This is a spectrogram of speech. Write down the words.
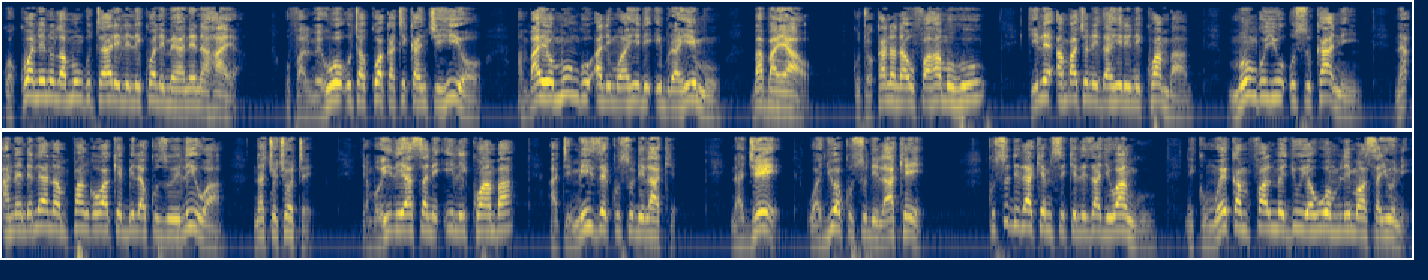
kwa kuwa neno la mungu tayari lilikuwa limeyanena haya. Ufalme huo utakuwa katika nchi hiyo ambayo mungu alimwahidi ibrahimu baba yao. Kutokana na ufahamu huu kile ambacho ni dhahiri ni kwamba mungu yu usukani na anaendelea na mpango wake bila kuzuiliwa na chochote. Jambo hili hasa ni ili kwamba atimize kusudi lake. Na je wajua kusudi lake? Kusudi lake msikilizaji wangu ni kumweka mfalme juu ya huo mlima wa sayuni.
